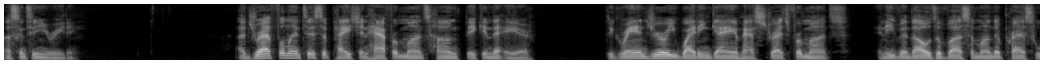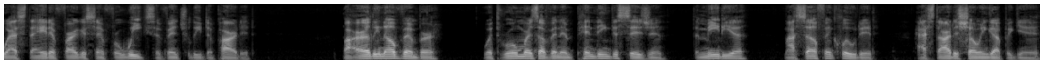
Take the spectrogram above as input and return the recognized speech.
Let's continue reading. A dreadful anticipation half for months hung thick in the air. The grand jury waiting game has stretched for months, and even those of us among the press who had stayed in Ferguson for weeks eventually departed. By early November, with rumors of an impending decision, the media, myself included, had started showing up again.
